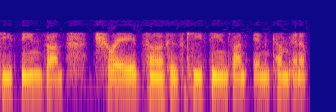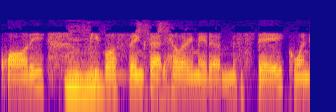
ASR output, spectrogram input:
key themes on trade, some of his key themes on income inequality. Mm-hmm. People think that Hillary made a mistake when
